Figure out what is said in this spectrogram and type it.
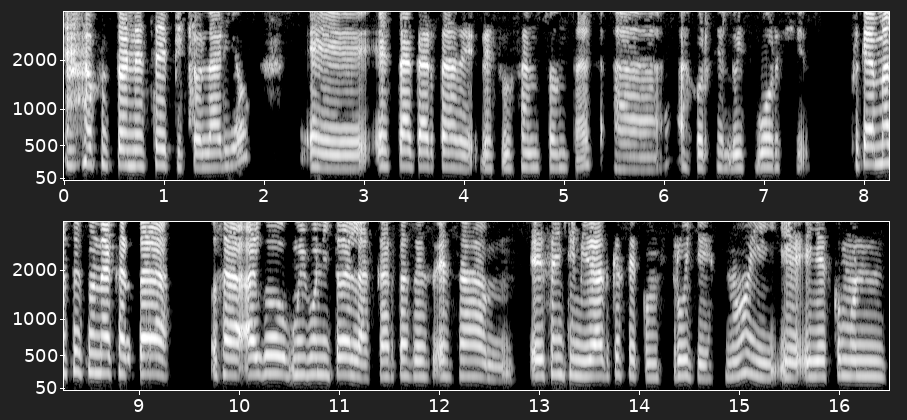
justo en este epistolario eh, esta carta de, Susan Sontag a, Jorge Luis Borges, porque además es una carta, o sea, algo muy bonito de las cartas es esa, esa intimidad que se construye, ¿no? Y, es como un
